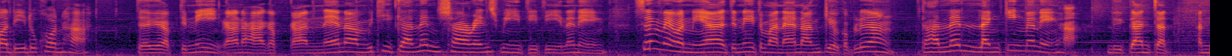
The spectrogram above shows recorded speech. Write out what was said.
วัสดีทุกคนค่ะ เจอกับเจนนี่อีกแล้วนะคะ กับการแนะนำวิธีการเล่น Challenge Me GG นั่นเอง ซึ่งในวันนี้เจนนี่จะมาแนะนำเกี่ยวกับเรื่องการเล่น Ranking นั่นเองค่ะ หรือการจัดอัน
